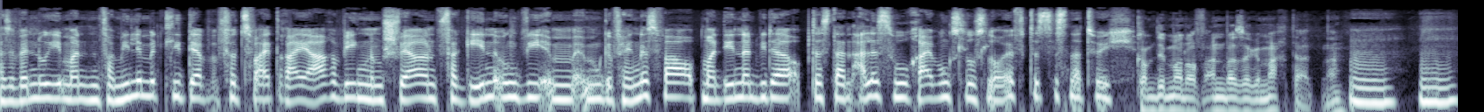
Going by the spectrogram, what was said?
Also wenn du jemanden, ein Familienmitglied, der für zwei, drei Jahre wegen einem schweren Vergehen irgendwie im, im Gefängnis war, ob man den dann wieder, ob das dann alles so reibungslos läuft, das ist natürlich. Kommt immer darauf an, was er gemacht hat. Ne? Mhm,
